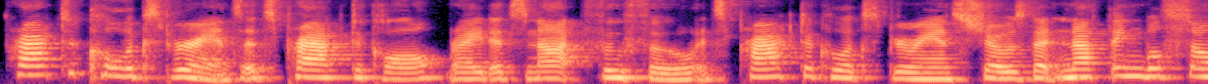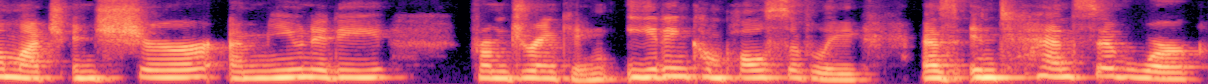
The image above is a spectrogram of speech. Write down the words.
practical experience. It's practical, right? It's not foo foo. It's practical experience shows that nothing will so much ensure immunity from drinking, eating compulsively as intensive work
